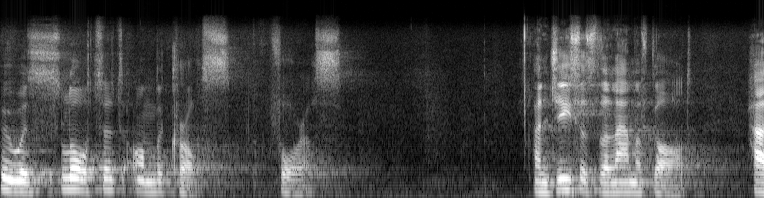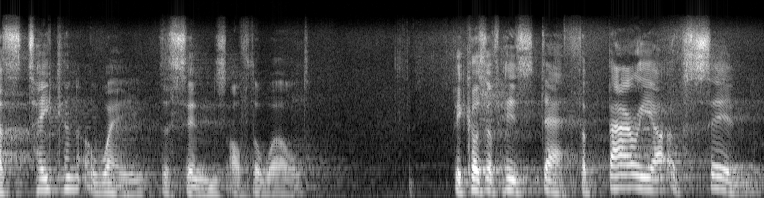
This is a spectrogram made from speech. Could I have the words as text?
who was slaughtered on the cross for us. And Jesus, the Lamb of God, has taken away the sins of the world. Because of his death, the barrier of sin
